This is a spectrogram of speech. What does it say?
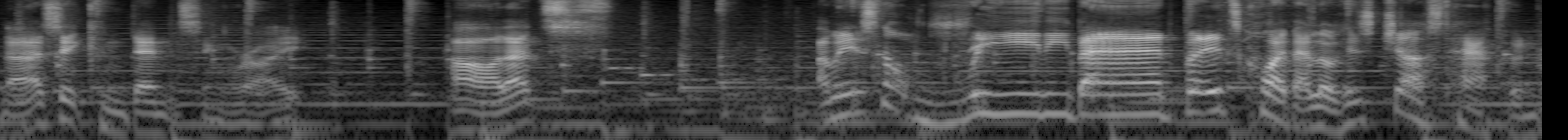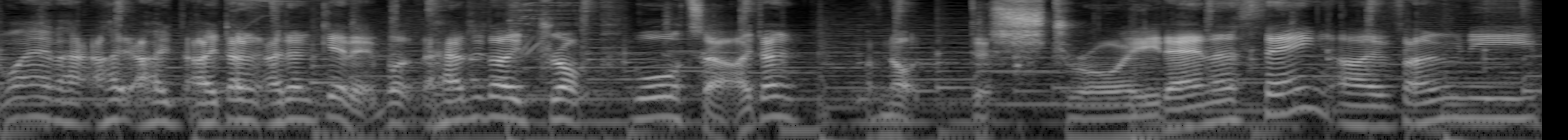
No, that's it condensing, right? Oh, that's... I mean, it's not really bad, but it's quite bad. Look, it's just happened. Whatever. I, I, I don't, I don't get it. What? How did I drop water? I don't. I've not destroyed anything. I've only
